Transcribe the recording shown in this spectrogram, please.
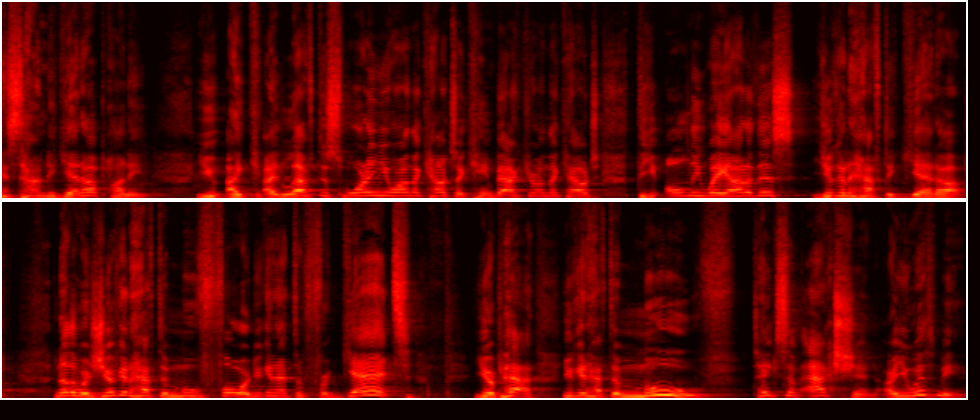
It's time to get up, honey. You, I, I left this morning, you were on the couch. I came back, you're on the couch. The only way out of this, you're gonna have to get up. In other words, you're gonna have to move forward. You're gonna have to forget your path. You're gonna have to move, take some action. Are you with me?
